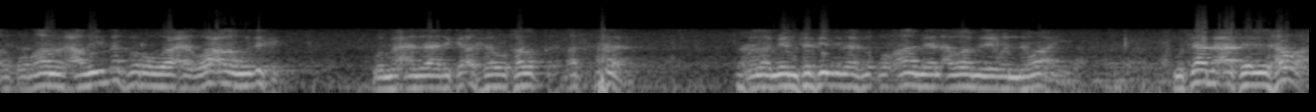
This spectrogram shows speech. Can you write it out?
القرآن العظيم أكبر واعظ وأعظم ذكر. ومع ذلك أكثر الخلق قد خلف ولم يمتثل لما في القرآن من الأوامر والنواهي. متابعة للهوى.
